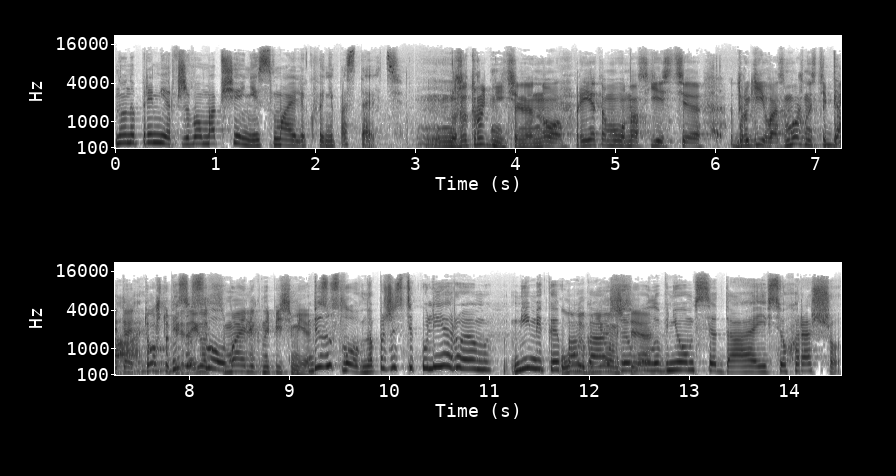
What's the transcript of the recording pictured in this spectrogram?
Ну, например, в живом живом общении смайлик вы не поставите. Затруднительно, но при этом у нас есть э, другие возможности да, передать то, что безусловно. передает смайлик на письме. Безусловно, пожестикулируем, мимикой улыбнемся. покажем, улыбнемся, да, и все хорошо.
